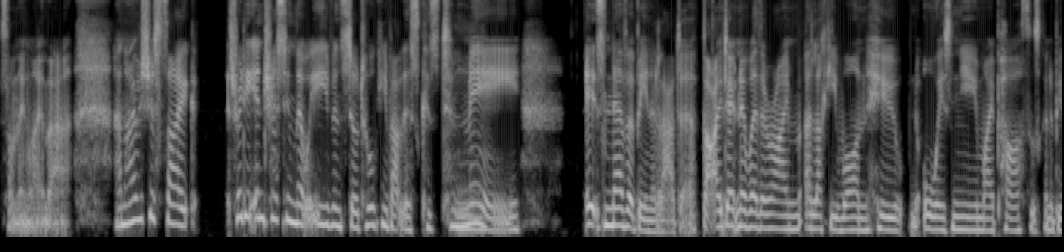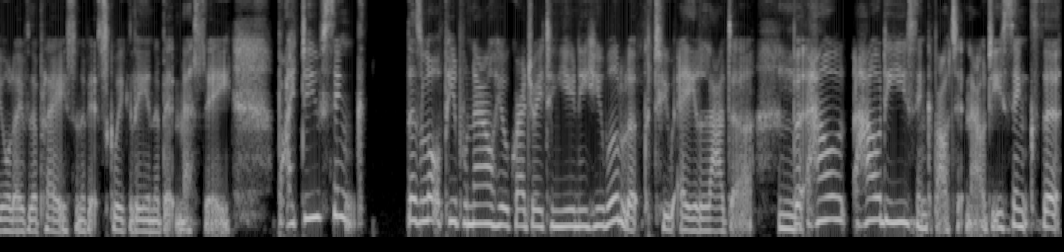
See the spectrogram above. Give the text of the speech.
something like that and i was just like it's really interesting that we're even still talking about this because to mm. me it's never been a ladder, but I don't know whether I'm a lucky one who always knew my path was going to be all over the place and a bit squiggly and a bit messy. But I do think there's a lot of people now who are graduating uni who will look to a ladder. Mm. But how how do you think about it now? Do you think that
